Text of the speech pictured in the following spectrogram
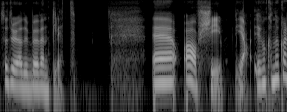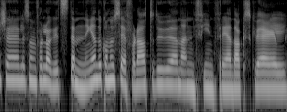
så tror jeg du bør vente litt. Eh, avsky. Ja, kan jo kanskje liksom få lage litt stemning? Du kan jo se for deg at du det er en fin fredagskveld.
